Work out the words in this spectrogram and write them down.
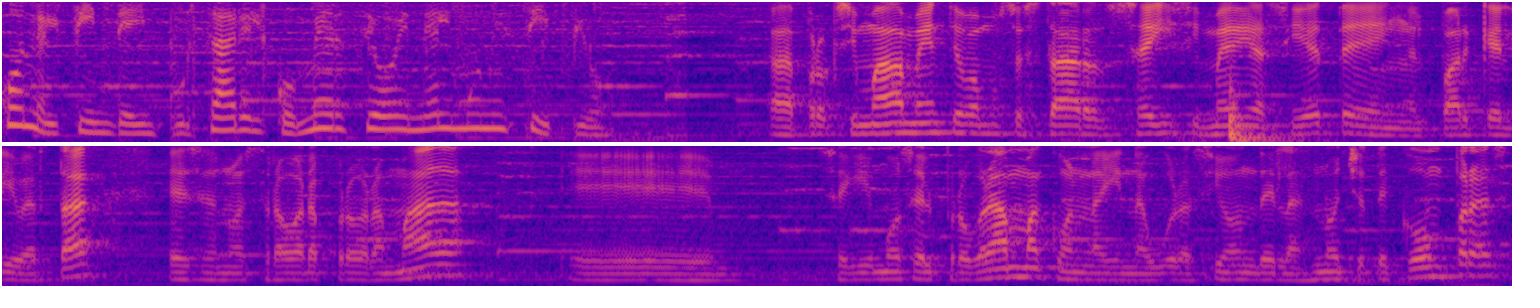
con el fin de impulsar el comercio en el municipio. Aproximadamente vamos a estar seis y media, siete en el Parque Libertad, esa es nuestra hora programada. Eh, Seguimos el programa con la inauguración de las noches de compras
